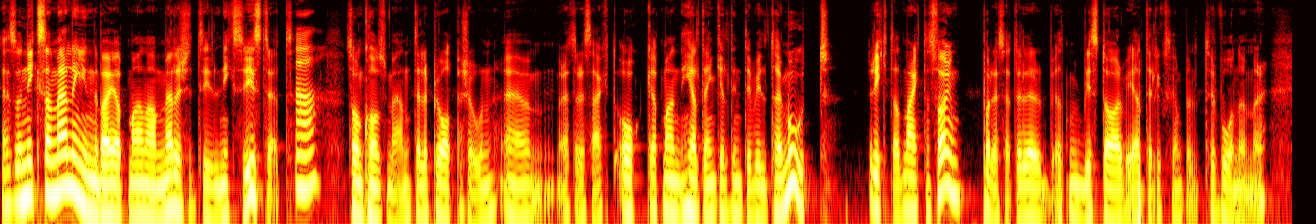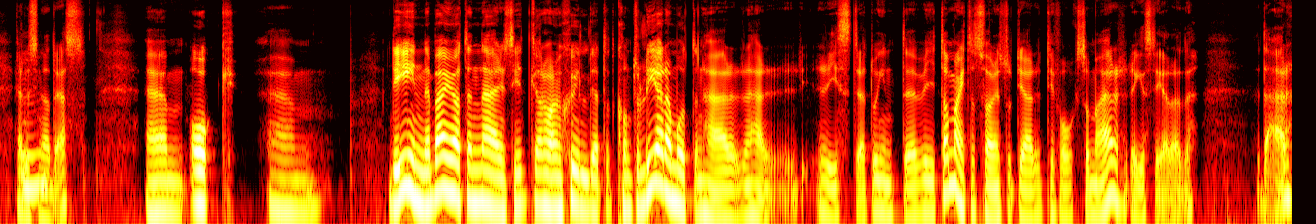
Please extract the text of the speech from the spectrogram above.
alltså Nix-anmälning innebär ju att man anmäler sig till Nix-registret ja. som konsument eller privatperson, um, rättare sagt, och att man helt enkelt inte vill ta emot riktad marknadsföring på det sättet, eller att man blir störd via till exempel telefonnummer eller sin Mm. adress. Um, och um, det innebär ju att en näringsidkare har en skyldighet att kontrollera mot den här, det här registret och inte vidta marknadsföringsåtgärder till folk som är registrerade där.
